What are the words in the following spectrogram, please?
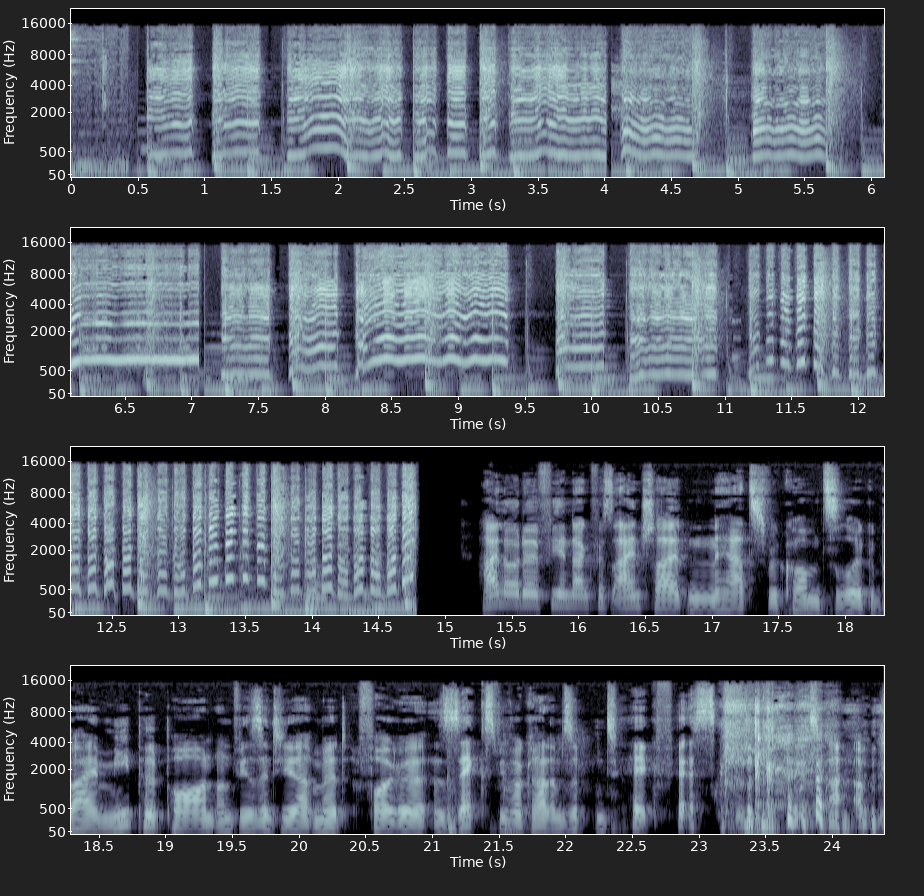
Hi Leute, vielen Dank fürs Einschalten. Herzlich willkommen zurück bei Meeple Porn und wir sind hier mit Folge 6, wie wir gerade im siebten Take festgestellt haben.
